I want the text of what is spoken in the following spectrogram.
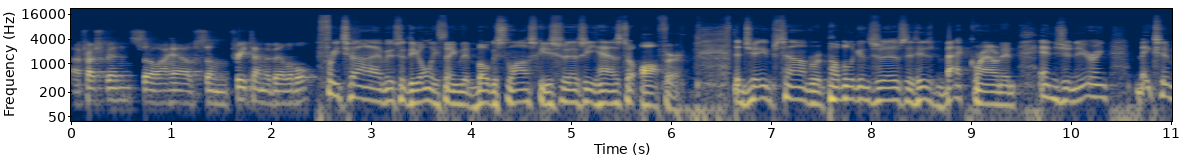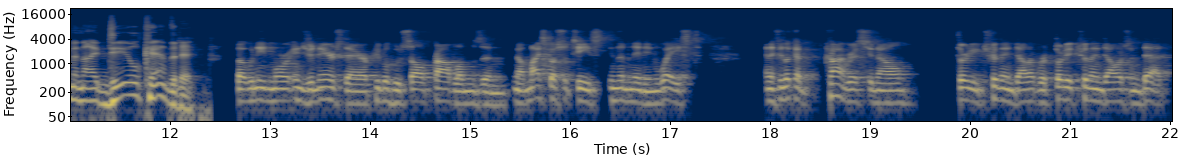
a freshman, so I have some free time available. Free time isn't the only thing that Boguslawski says he has to offer. The Jamestown Republican says that his background in engineering makes him an ideal candidate. But we need more engineers there, people who solve problems. And you know, my specialty is eliminating waste. And if you look at Congress, you know, $30 trillion, we're $30 trillion in debt.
